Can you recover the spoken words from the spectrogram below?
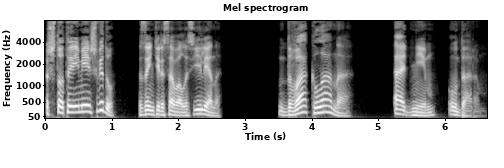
Что ты имеешь в виду? заинтересовалась Елена. Два клана одним ударом.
